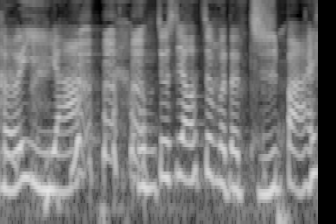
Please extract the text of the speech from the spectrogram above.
可以呀、啊，我们就是要这么的直白。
